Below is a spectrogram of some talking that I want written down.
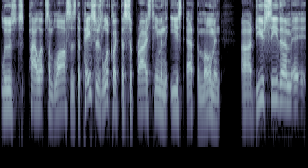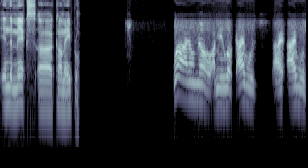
lose, pile up some losses. The Pacers look like the surprise team in the East at the moment. Uh, do you see them in the mix uh, come April? Well, I don't know. I mean, look, I was I, I was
